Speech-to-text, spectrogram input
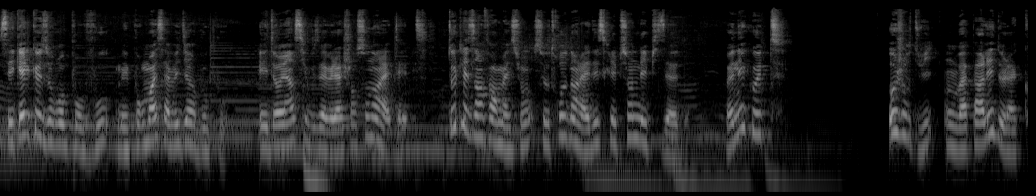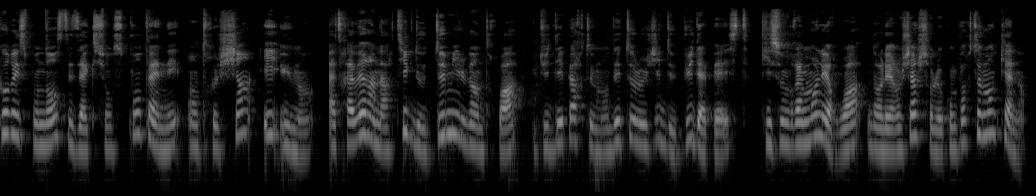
C'est quelques euros pour vous, mais pour moi ça veut dire beaucoup. Et de rien si vous avez la chanson dans la tête. Toutes les informations se trouvent dans la description de l'épisode. Bonne écoute Aujourd'hui, on va parler de la correspondance des actions spontanées entre chiens et humains à travers un article de 2023 du département d'éthologie de Budapest, qui sont vraiment les rois dans les recherches sur le comportement canin.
